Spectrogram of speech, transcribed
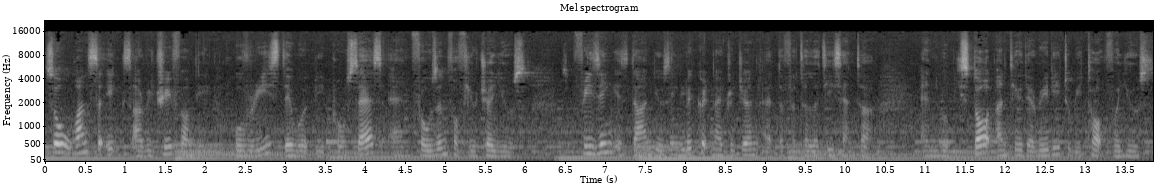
so once the eggs are retrieved from the ovaries, they would be processed and frozen for future use. So freezing is done using liquid nitrogen at the fertility center and will be stored until they're ready to be thawed for use.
